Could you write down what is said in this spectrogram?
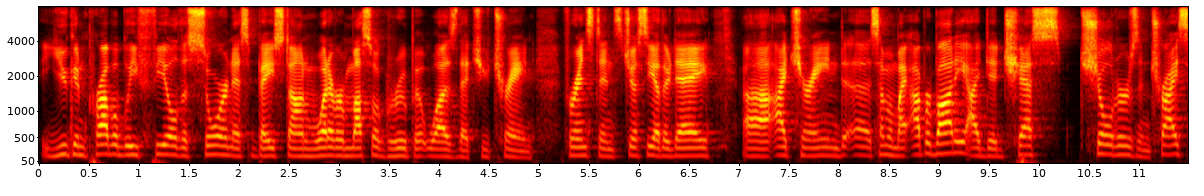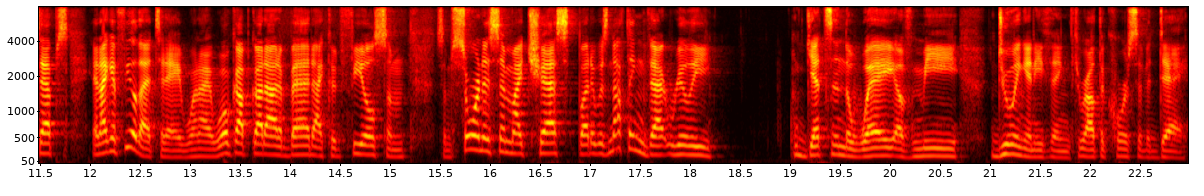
you can probably feel the soreness based on whatever muscle group it was that you trained. For instance, just the other day, uh, I trained uh, some of my upper body. I did chest, shoulders, and triceps, and I could feel that today. When I woke up, got out of bed, I could feel some some soreness in my chest, but it was nothing that really gets in the way of me doing anything throughout the course of a day.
